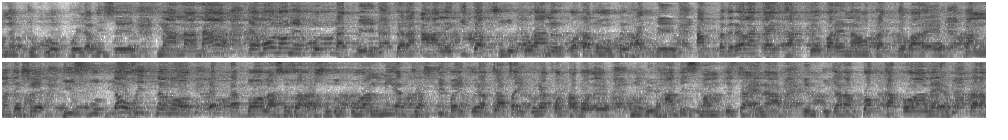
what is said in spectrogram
অনেক যুগ লোক বইলা দিছে। না না না, এমন অনেক লোক থাকবে, যারা আহলে কিতাব শুধু কোরআনের কথা বলতে থাকবে। আপনাদের এলাকায় থাকতেও পারে, নাও থাকতে পারে। বাংলাদেশে হিজবুত তাওহীদ নামক একটা দল আছে যারা শুধু কোরআন নিয়ে জাস্টিফাই করে যাচাই করে কথা বলে। নবীর হাদিস মানতে চায় না। কিন্তু যারা প্রখ্যাত আলেম, তারা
